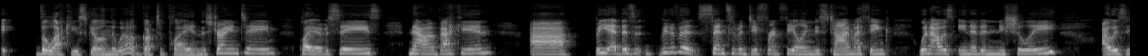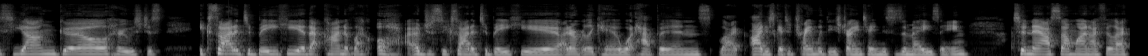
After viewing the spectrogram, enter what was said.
it, the luckiest girl in the world. Got to play in the Australian team, play overseas. Now I'm back in. Uh, but yeah, there's a bit of a sense of a different feeling this time. I think when I was in it initially, I was this young girl who was just excited to be here. That kind of like, oh, I'm just excited to be here. I don't really care what happens. Like, I just get to train with the Australian team. This is amazing. To now, someone I feel like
